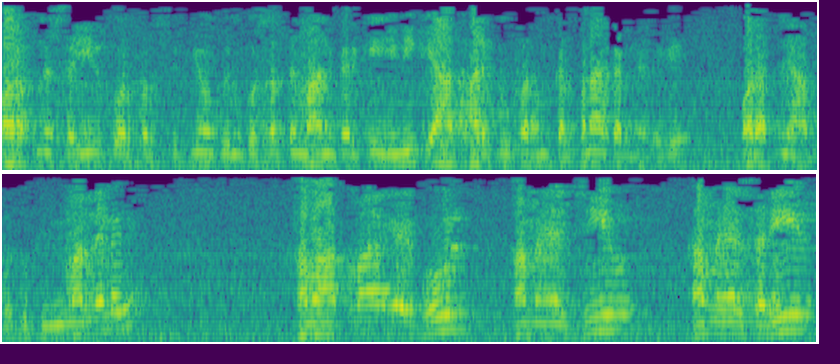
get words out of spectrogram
और अपने शरीर को और परिस्थितियों को इनको सत्य मान करके इन्हीं के आधार के ऊपर हम कल्पना करने लगे और अपने आप को दुखी भी मानने लगे। हम आत्मा है भूल, हम है जीव, हम है शरीर,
